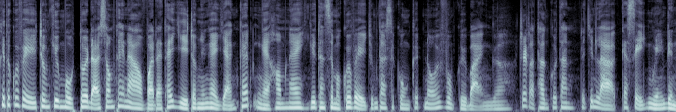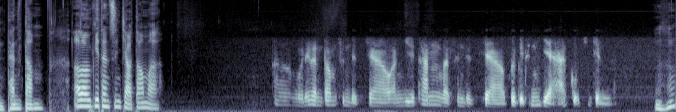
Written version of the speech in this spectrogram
Kính thưa quý vị, trong chuyên mục tôi đã sống thế nào và đã thấy gì trong những ngày giãn cách ngày hôm nay, Duy Thanh xin mời quý vị chúng ta sẽ cùng kết nối với một người bạn ờ, rất là thân của Thanh, đó chính là ca sĩ Nguyễn Đình Thanh Tâm. Alo, Duy Thanh xin chào Tâm ạ. À. À, Nguyễn Đình Thanh Tâm xin được chào anh Duy Thanh và xin được chào quý vị thính giả của chương trình. Uh-huh.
